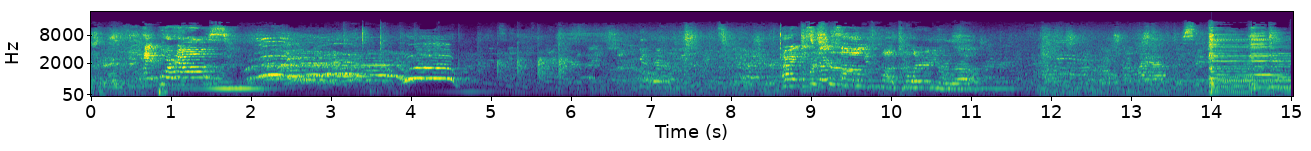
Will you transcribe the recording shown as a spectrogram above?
Hey, Poorhouse! All right, this first song is called Color in the World.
